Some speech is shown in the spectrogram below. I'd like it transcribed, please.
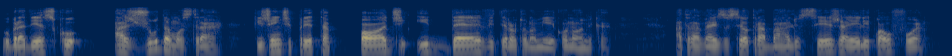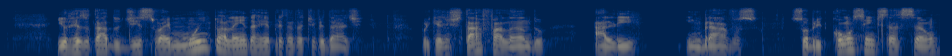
O Bradesco ajuda a mostrar que gente preta pode e deve ter autonomia econômica, através do seu trabalho, seja ele qual for. E o resultado disso vai muito além da representatividade, porque a gente está falando ali, em Bravos, sobre conscientização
